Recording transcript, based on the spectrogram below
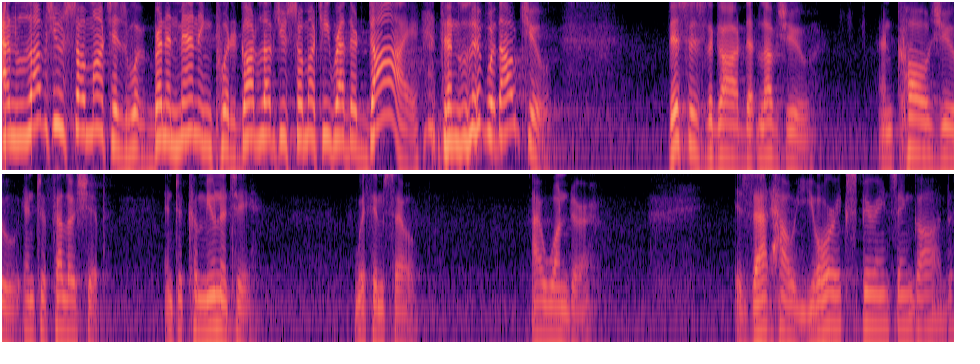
and loves you so much, as Brennan Manning put it God loves you so much, he'd rather die than live without you. This is the God that loves you and calls you into fellowship, into community with himself. I wonder, is that how you're experiencing God?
